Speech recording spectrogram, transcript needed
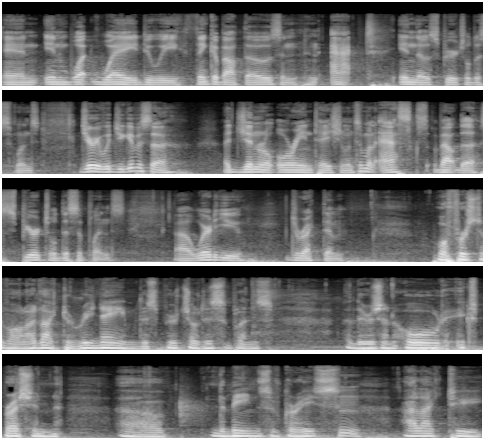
and in what way do we think about those and, and act in those spiritual disciplines. Jerry, would you give us a, a general orientation? When someone asks about the spiritual disciplines, uh, where do you direct them? Well, first of all, I'd like to rename the spiritual disciplines. There's an old expression uh, the means of grace. Hmm. I like to,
